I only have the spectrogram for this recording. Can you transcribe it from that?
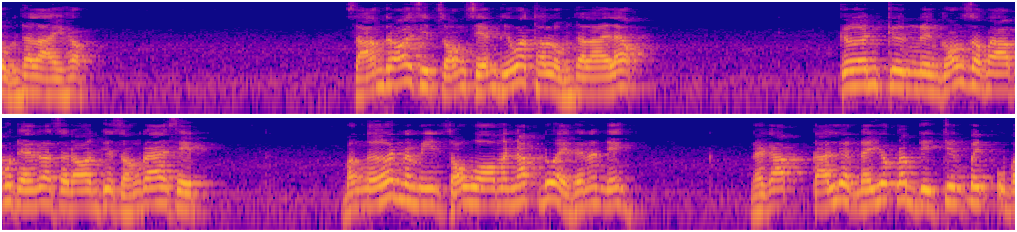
ล่มทลายครับ 312 เสียงถือว่าถล่มทลายแล้ว เกินกึ่งหนึ่งของสภาผู้แทนราษฎรคือ210บังเอิญมันมีสวมานับด้วยเท่านั้นเองนะครับ การเลือกนายกรัฐมนตรีจึงเป็นอุป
